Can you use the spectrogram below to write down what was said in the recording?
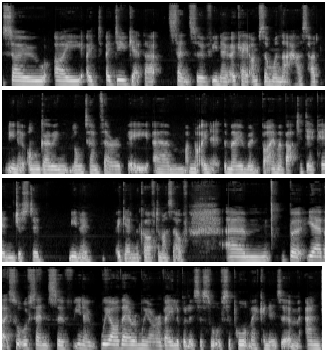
so I, I, I do get that sense of you know okay I'm someone that has had you know ongoing long term therapy. Um, I'm not in it at the moment, but I'm about to dip in just to you know again look after myself. Um, but yeah that sort of sense of you know we are there and we are available as a sort of support mechanism. And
